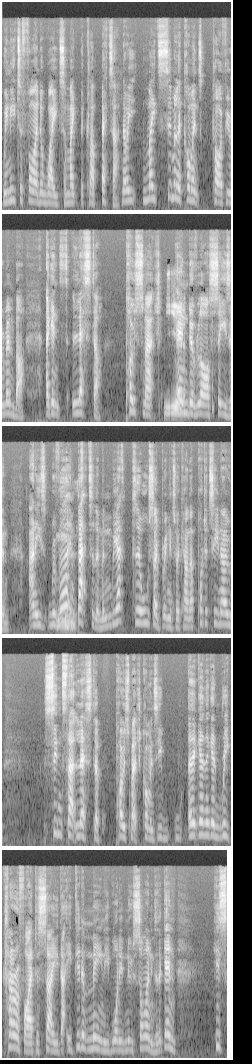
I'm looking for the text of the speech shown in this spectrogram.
we need to find a way to make the club better. Now he made similar comments, Carl, if you remember, against Leicester post match yeah. end of last season and he's reverting mm. back to them. And we have to also bring into account that Pochettino, since that Leicester post-match comments, he again again re-clarified to say that he didn't mean he wanted new signings. And again, his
